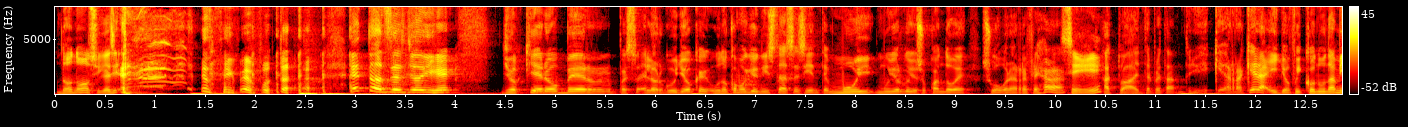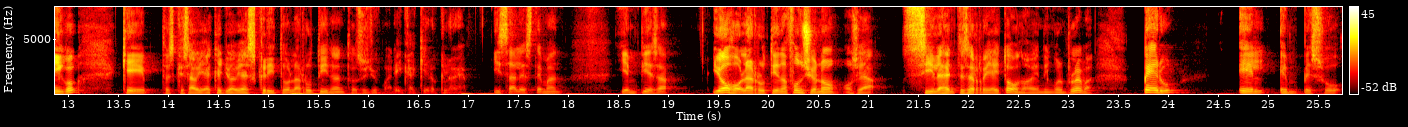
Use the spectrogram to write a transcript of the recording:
no, no, sigue siendo. Este puta. Entonces yo dije, yo quiero ver pues el orgullo que uno como guionista se siente muy, muy orgulloso cuando ve su obra reflejada, Sí. actuada, interpretada. Entonces yo dije, qué arraquera. Y yo fui con un amigo que pues que sabía que yo había escrito la rutina, entonces yo, marica, quiero que lo vea. Y sale este man y empieza. Y ojo, la rutina funcionó. O sea, sí la gente se reía y todo, no había ningún problema. Pero él empezó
